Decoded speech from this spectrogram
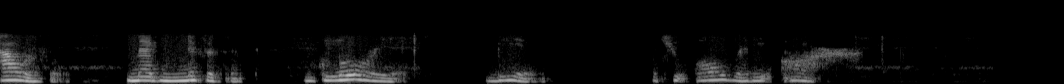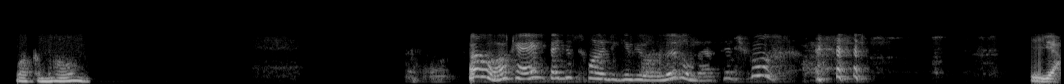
powerful, magnificent, glorious being that you already are. Welcome home. Oh, okay. They just wanted to give you a little message. yeah.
